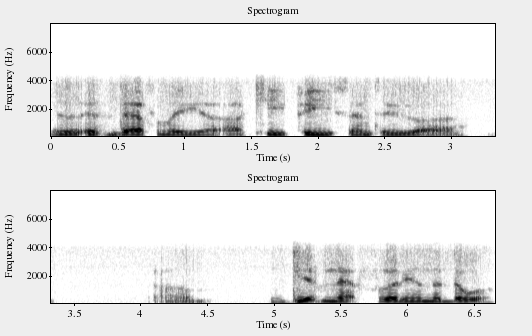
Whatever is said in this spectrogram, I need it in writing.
it's definitely a key piece into uh, um, getting that foot in the door.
